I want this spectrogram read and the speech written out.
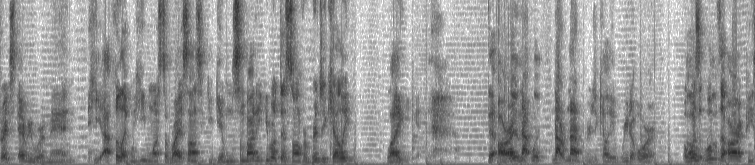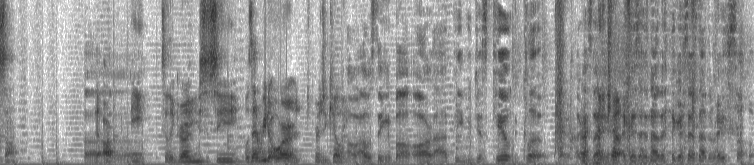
Drake's everywhere, man. He, I feel like when he wants to write songs, he can give them to somebody. He wrote that song for Bridget Kelly, like that. R. Really? Not not not Bridget Kelly, Rita Ora. Or was it what was the R.I.P. song? Uh, the R.I.P. to the girl you used to see. Was that Rita Ora or Bridget Kelly? Oh, I was thinking about R.I.P. We just killed the club. I guess, that, I guess that's not. I guess that's not the right song.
